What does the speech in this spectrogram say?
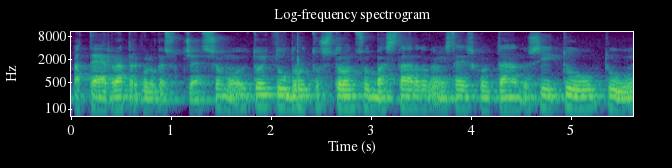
a terra per quello che è successo, molto, e tu brutto stronzo bastardo che mi stai ascoltando, sì, tu, tu,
